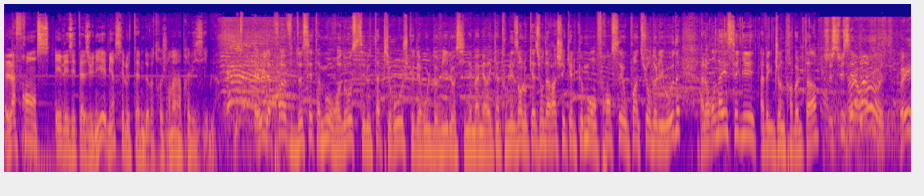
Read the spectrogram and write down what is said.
la France et les États-Unis. Eh bien, c'est le thème de votre journal imprévisible. Et oui, la preuve de cet amour, Renault, c'est le tapis rouge que déroule Deauville au cinéma américain tous les ans, l'occasion d'arracher quelques mots en français aux pointures d'Hollywood. Alors, on a essayé avec John Travolta. Je suis heureux, oui,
